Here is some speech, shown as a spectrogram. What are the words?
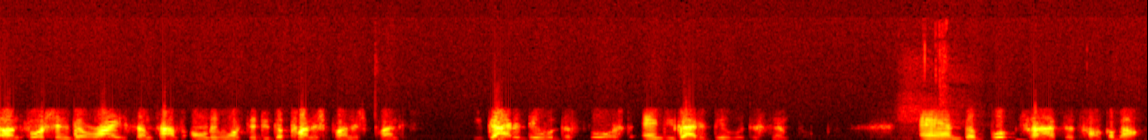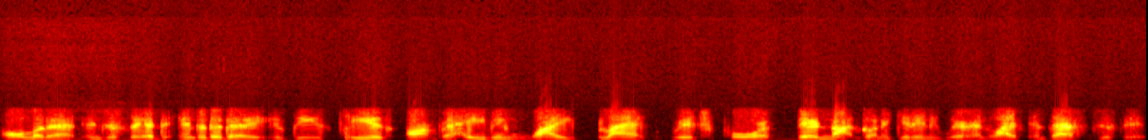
unfortunately, the right sometimes only wants to do the punish, punish, punish. You got to deal with the source and you got to deal with the symptoms. And the book tries to talk about all of that and just say at the end of the day, if these kids aren't behaving white, black, rich, poor, they're not going to get anywhere in life. And that's just it.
